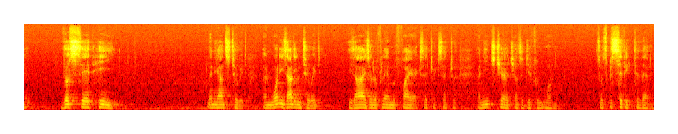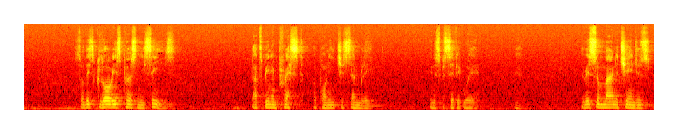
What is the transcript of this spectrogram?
Yeah. Thus saith he. Then he adds to it. And what he's adding to it, his eyes are a flame of fire, etc., etc. And each church has a different one. So it's specific to them. So this glorious person he sees that's been impressed upon each assembly in a specific way. Yeah. There is some minor changes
